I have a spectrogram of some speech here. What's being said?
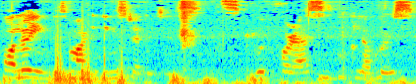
following these marketing strategies. It's good for us book lovers.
